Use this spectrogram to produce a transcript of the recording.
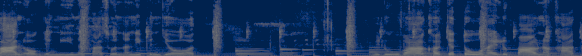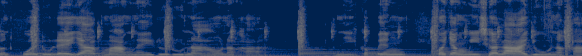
บานออกอย่างนี้นะคะ ส่วนอันนี้เป็นยอด ไม่รู้ว่าเขาจะโตให้หรือเปล่านะคะ ต้นกล้วยดูแลยากมากในฤดูหนาวนะคะ อันนี้ก็เป็นก็ยังมีเชื้อราอยู่นะคะ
